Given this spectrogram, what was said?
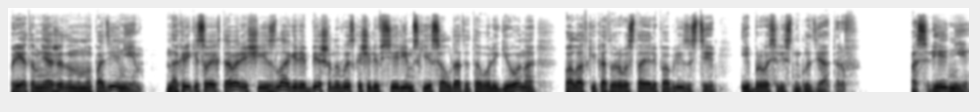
При этом неожиданном нападении на крики своих товарищей из лагеря бешено выскочили все римские солдаты того легиона, палатки которого стояли поблизости, и бросились на гладиаторов. Последние,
